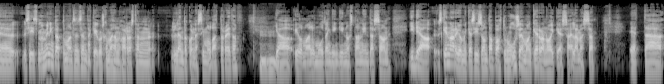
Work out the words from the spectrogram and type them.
Ö, Siis mä menin katsomaan sen sen takia, koska mähän harrastan lentokonesimulaattoreita mm-hmm. ja ilmailu muutenkin kiinnostaa, niin tässä on idea, skenaario, mikä siis on tapahtunut useamman kerran oikeassa elämässä, että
